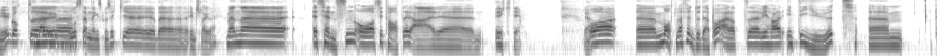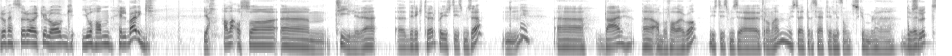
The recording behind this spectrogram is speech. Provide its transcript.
mye godt, eh, Men, eh, god stemningsmusikk i, i det innslaget der. Men eh, essensen og sitater er eh, riktig. Ja. Og uh, måten vi har funnet ut det på, er at uh, vi har intervjuet um, professor og arkeolog Johan Hellberg. Ja. Han er også um, tidligere direktør på Justismuseet. Mm. Eh, der uh, anbefaler jeg å gå. Justismuseet i Trondheim, hvis du er interessert i litt sånn skumle duer. Absolutt.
